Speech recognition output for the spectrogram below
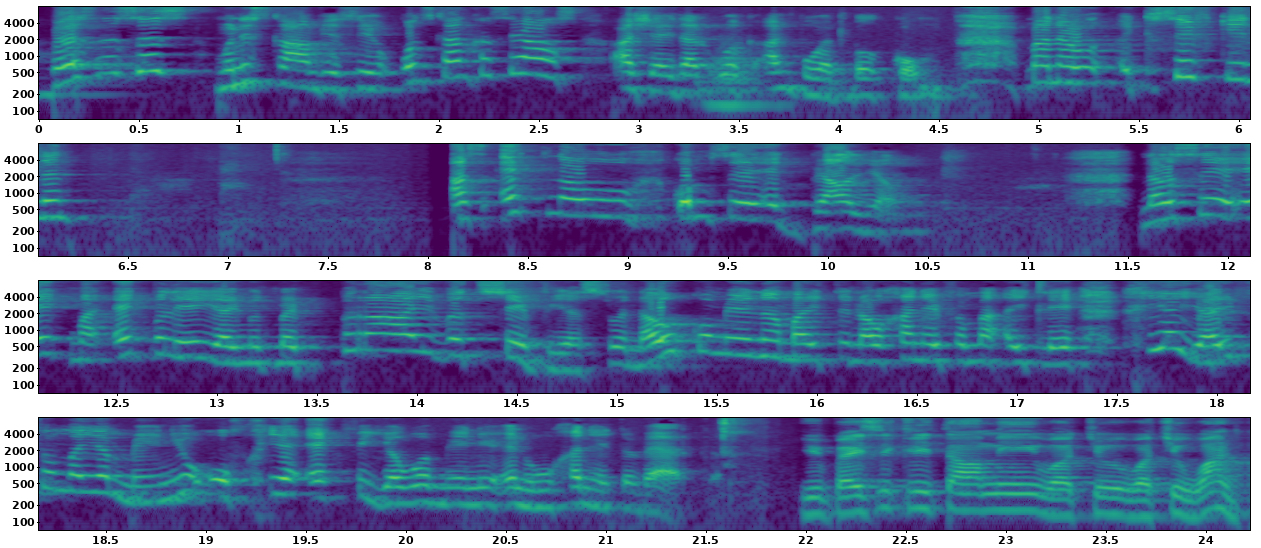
businesses moenie skaam wees nie. Ons kan gesels as jy dan ook aan boord wil kom. Maar nou ek sê vir kinders As ek nou kom sê ek bel jou. Nou sê ek, maar ek wil hê jy moet my private chef wees. So nou kom jy na my toe, nou gaan jy vir my uitlê. Gee jy vir my 'n menu of gee ek vir jou 'n menu en hoe gaan dit te werk? You basically tell me what you what you want.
